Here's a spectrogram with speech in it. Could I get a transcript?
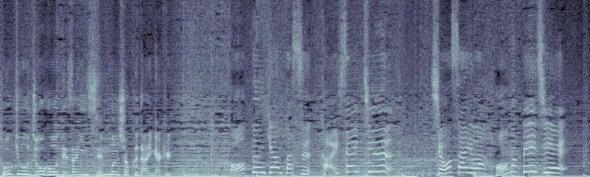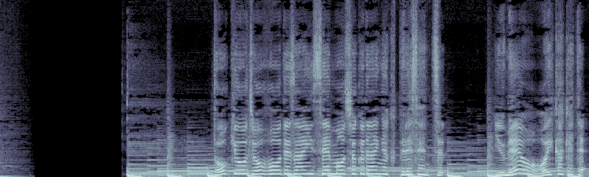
東京情報デザイン専門職大学。オープンキャンパス開催中。詳細はホームページへ。東京情報デザイン専門職大学プレゼンツ。夢を追いかけて。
